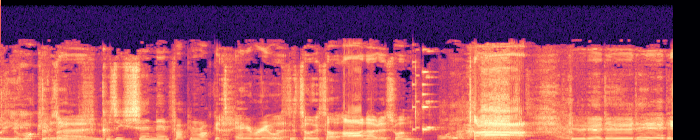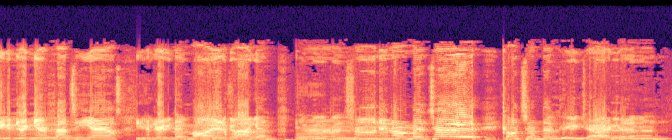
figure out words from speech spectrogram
the Fifteen. Rocket Man? Because he's sending fucking rockets everywhere. That's the tallest time. Ah, I know this one. Ah! You You can drink your fancy yells. You can drink the Moira flagon. And I'm shining on my chair. Constant the great dragon.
